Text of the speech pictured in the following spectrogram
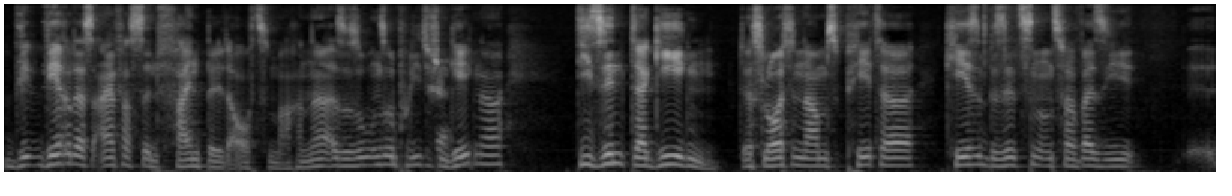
wäre das einfachste, ein Feindbild aufzumachen. Ne? Also so unsere politischen ja. Gegner, die sind dagegen, dass Leute namens Peter Käse besitzen, und zwar weil sie äh,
